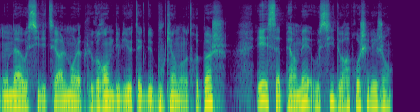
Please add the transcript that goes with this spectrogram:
on a aussi littéralement la plus grande bibliothèque de bouquins dans notre poche, et ça permet aussi de rapprocher les gens.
